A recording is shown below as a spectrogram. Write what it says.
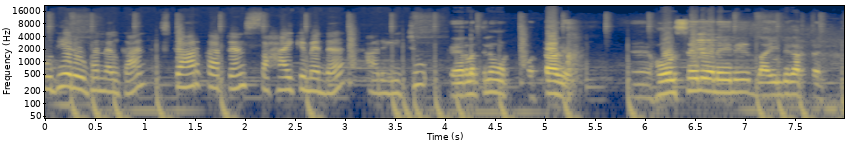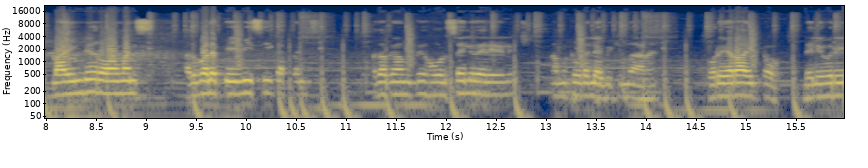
പുതിയ രൂപം നൽകാൻ സ്റ്റാർ കർട്ടൻസ് സഹായിക്കുമെന്ന് അറിയിച്ചു. കേരളത്തിലും ഒട്ടാകെ ഹോൾസെയിൽ വിലയിൽ ബ്ലൈൻഡ് കർട്ടൻ ബ്ലൈൻഡ് റോമൻസ് അതുപോലെ പി വി സി കർട്ടൻസ് അതൊക്കെ നമുക്ക് ഹോൾസെയിൽ വിലയിൽ നമുക്കിവിടെ ലഭിക്കുന്നതാണ്. കൊറിയറായിട്ടോ ഡെലിവറി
